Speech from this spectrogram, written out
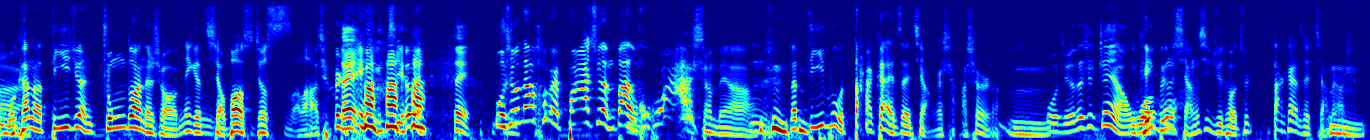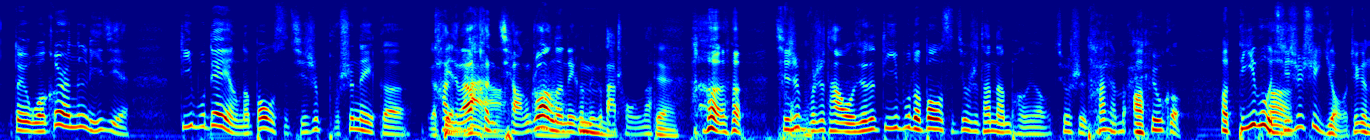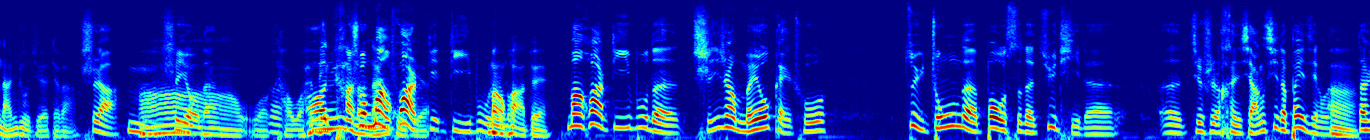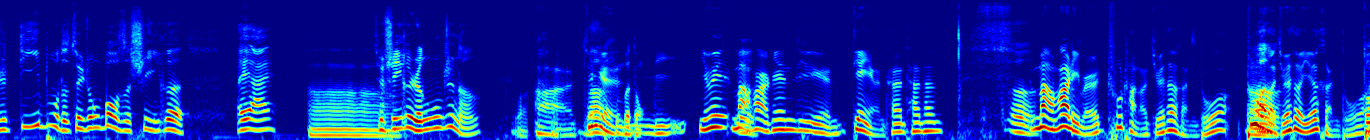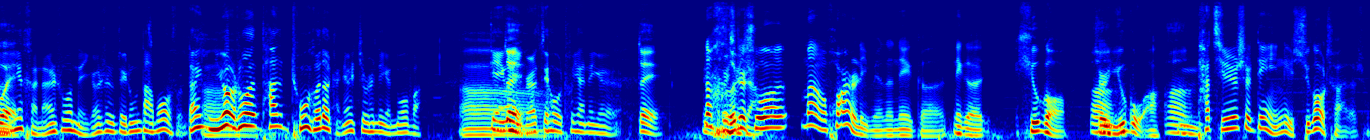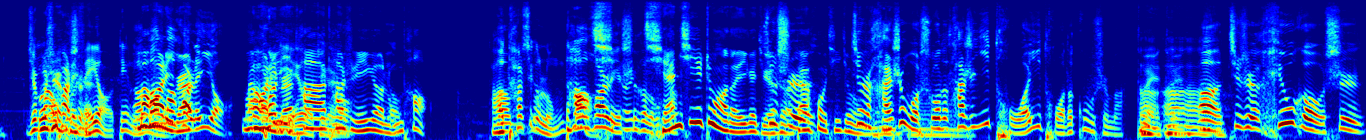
我看到第一卷中段的时候，那个小 boss 就死了，就是电影结尾。对，我说那后面八卷半画什么呀？那第一部大概在讲个啥事儿呢？嗯，我觉得是这样，你可以不用详细剧透，就大概在讲点啥。对我个人的理解，第一部电影的 boss 其实不是那个看起来很强壮的那个那个大虫子，对，其实不是他。我觉得第一部的 boss 就是她男朋友，就是她男朋友哦，Hugo。哦，第一部其实是有这个男主角，对吧？是啊，是有的。我靠，我还没看。你说漫画第第一部，漫画对，漫画第一部的实际上没有给出最终的 BOSS 的具体的呃，就是很详细的背景了。但是第一部的最终 BOSS 是一个 AI 啊，就是一个人工智能。我啊，这个听不懂。你因为漫画跟这个电影，它它它。嗯，漫画里边出场的角色很多，重要的角色也很多，对你很难说哪个是最终大 boss。但你要说它重合的，肯定就是那个 Nova。啊，电影里边最后出现那个，对，那合着说漫画里面的那个那个 Hugo 就是雨果，嗯，他其实是电影里虚构出来的，是吗？就漫画里没有，电影漫画里边有，漫画里他他是一个龙套。然后他是个龙套，漫画里是个前期重要的一个角色，但后期就就是还是我说的，它是一坨一坨的故事嘛。对对啊，就是 Hugo 是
